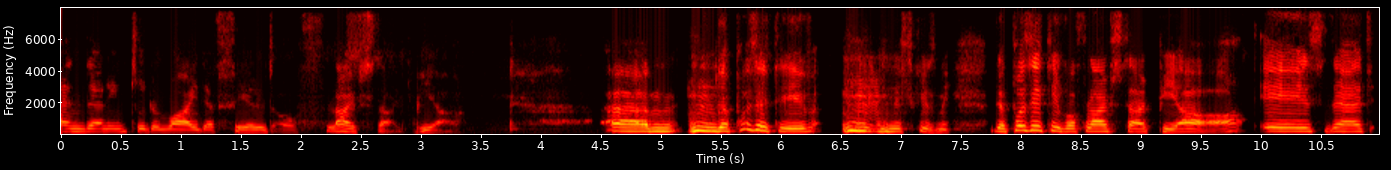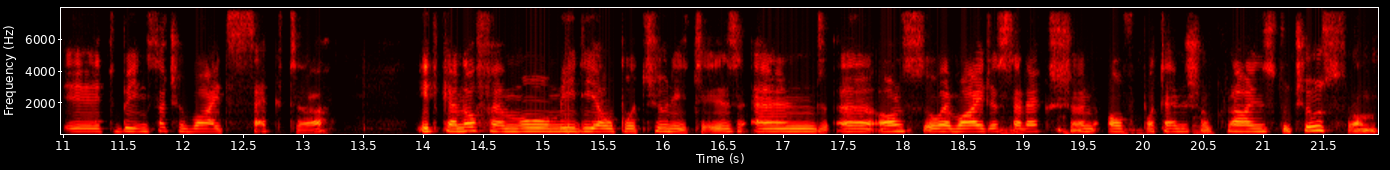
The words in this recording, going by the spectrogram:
and then into the wider field of lifestyle PR. Um, the positive, excuse me, the positive of lifestyle PR is that it being such a wide sector, it can offer more media opportunities and uh, also a wider selection of potential clients to choose from.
